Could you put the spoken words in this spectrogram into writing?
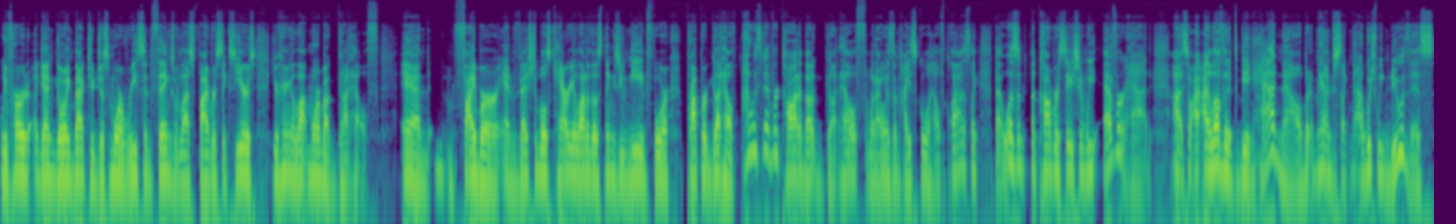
we've heard again going back to just more recent things over the last 5 or 6 years, you're hearing a lot more about gut health and fiber and vegetables carry a lot of those things you need for proper gut health. I was never taught about gut health when I was in high school health class. Like that wasn't a conversation we ever had. Uh, so I, I, love that it's being had now, but man, I'm just like, man, I wish we knew this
